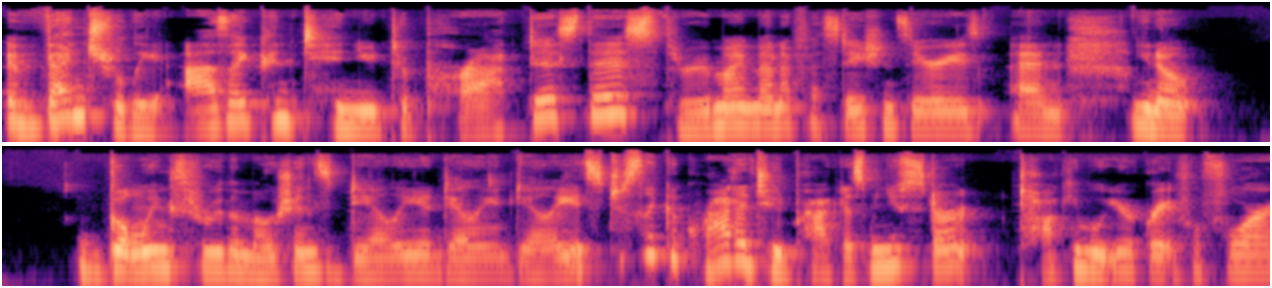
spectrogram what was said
eventually, as I continued to practice this through my manifestation series and, you know, going through the motions daily and daily and daily, it's just like a gratitude practice. When you start talking about what you're grateful for,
